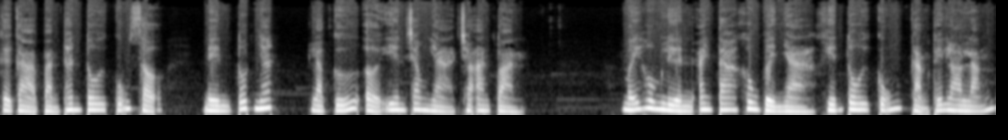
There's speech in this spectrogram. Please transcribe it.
Kể cả bản thân tôi cũng sợ, nên tốt nhất là cứ ở yên trong nhà cho an toàn. Mấy hôm liền anh ta không về nhà khiến tôi cũng cảm thấy lo lắng.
